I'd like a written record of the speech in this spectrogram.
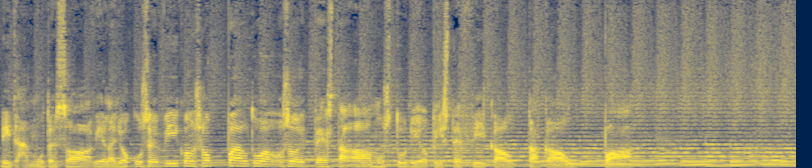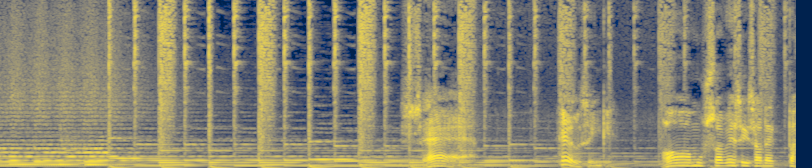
Niitähän muuten saa vielä joku sen viikon shoppailtua osoitteesta aamustudio.fi kautta kauppaa. Sää. Helsinki. Aamussa vesisadetta,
